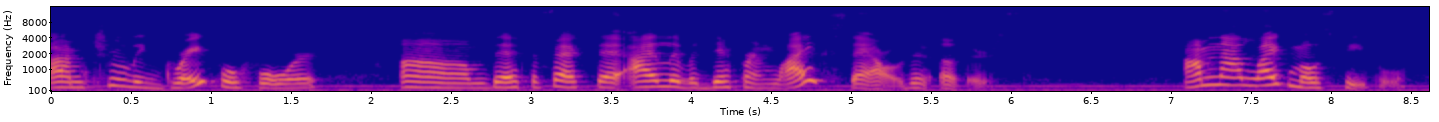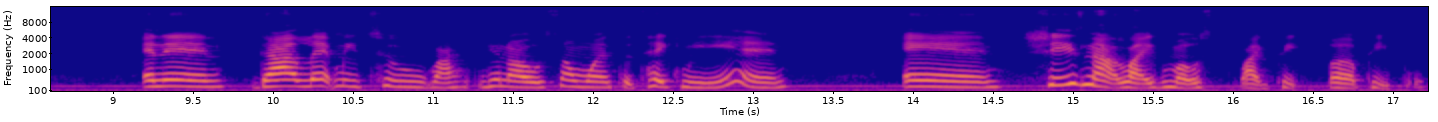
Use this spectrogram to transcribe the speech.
I'm truly grateful for um, that the fact that I live a different lifestyle than others. I'm not like most people. And then God led me to my, you know, someone to take me in, and she's not like most like pe- uh, people.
